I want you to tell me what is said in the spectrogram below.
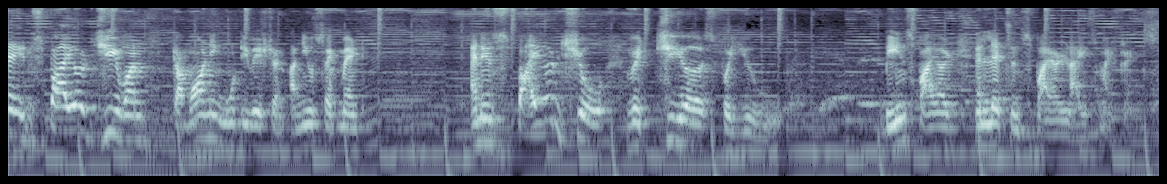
हैं इंस्पायर्ड जीवन का morning motivation a new segment an inspired show with cheers for you. Be inspired and let's inspire lives, my friends.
